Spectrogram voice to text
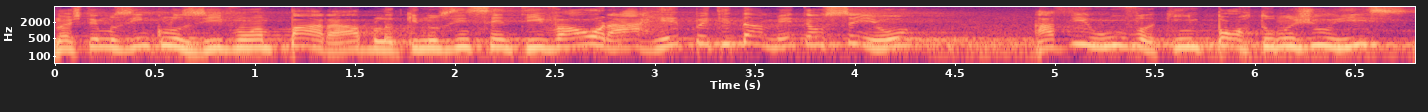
nós temos inclusive uma parábola que nos incentiva a orar repetidamente ao Senhor, a viúva que importou no juiz.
